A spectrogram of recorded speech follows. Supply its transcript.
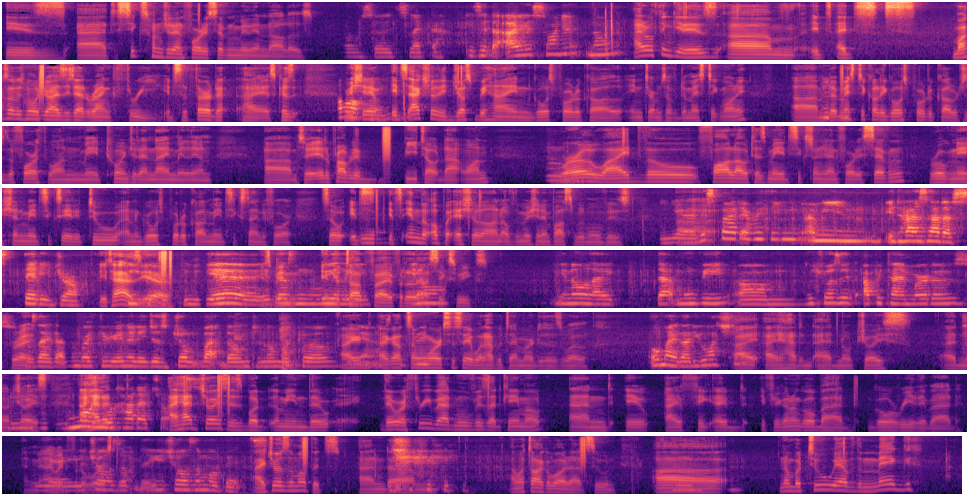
is at six hundred and forty-seven million dollars. Oh, so it's like the is it the highest one yet? No. I don't think it is. Um, it's it's Box Office Mojo has it at rank three. It's the third highest because Oh, okay. It's actually just behind Ghost Protocol in terms of domestic money. Um, Mhm. Domestically, Ghost Protocol, which is the fourth one, made two hundred and nine million. Um, so it'll probably beat out that one. Mhm. Worldwide, though, Fallout has made six hundred and forty-seven. Rogue Nation made six eighty-two, and Ghost Protocol made six ninety-four. So it's Yeah. it's in the upper echelon of the Mission Impossible movies. Yeah, Uh, despite everything, I mean, it has had a steady drop. It has, yeah. Yeah, It's it been doesn't in really, the top five for the last know, six weeks. you know, like that movie, um, which was it? Happy Time Murders Right. was like at number three, and then it just jumped back down to number twelve. I yeah. I got some words to say about Happy Time Murders as well. Oh my God, you watched it? I I had I had no choice. I had no choice. No, I had you a, had a choice. I had choices, but I mean there there were three bad movies that came out, and it, I figured if you're gonna go bad, go really bad, and I went for the worst the, one. you chose the Muppets. I chose the Muppets, and um, I'm gonna talk about that soon. Uh, number two, we have the Meg.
